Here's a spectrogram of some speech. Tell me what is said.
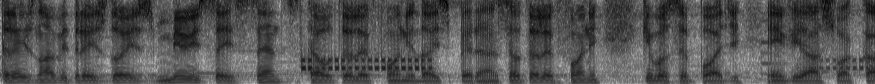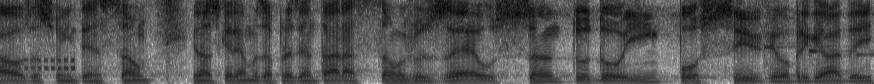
3932 1600 é o telefone da esperança. É o telefone que você pode enviar sua causa, sua intenção, e nós queremos apresentar a São José, o santo do impossível. Obrigado aí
